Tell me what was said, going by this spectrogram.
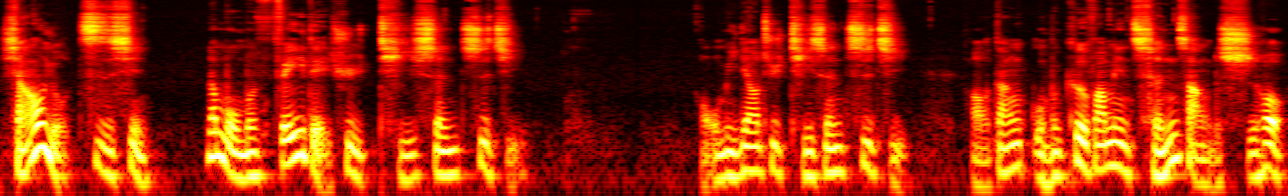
想要有自信，那么我们非得去提升自己，我们一定要去提升自己。好，当我们各方面成长的时候，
